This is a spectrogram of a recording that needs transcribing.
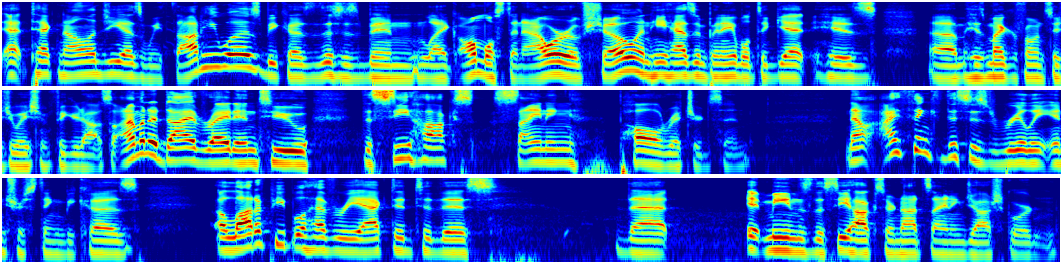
at technology as we thought he was because this has been like almost an hour of show and he hasn't been able to get his um, his microphone situation figured out. So I'm going to dive right into the Seahawks signing Paul Richardson. Now, I think this is really interesting because a lot of people have reacted to this that it means the Seahawks are not signing Josh Gordon.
